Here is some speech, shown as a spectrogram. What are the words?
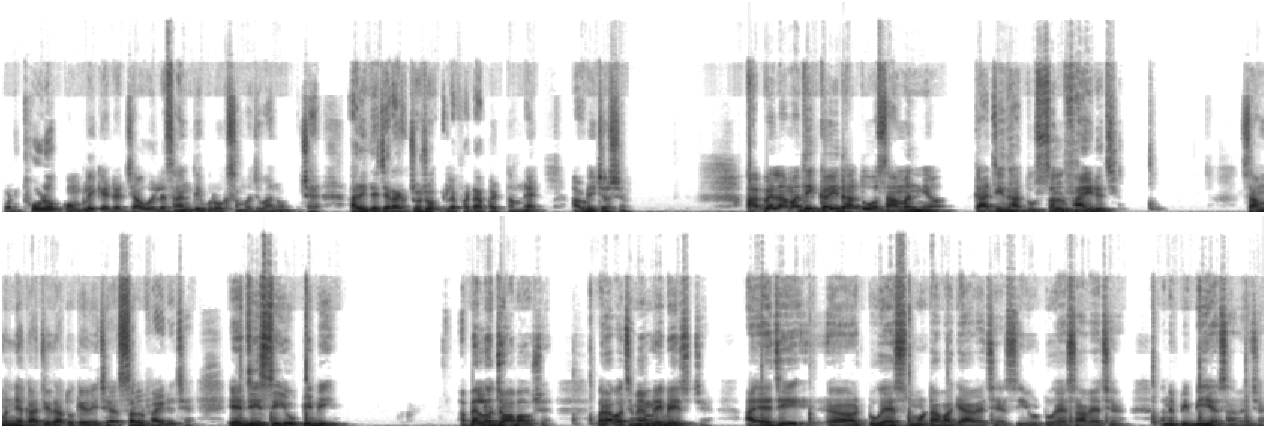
પણ થોડોક કોમ્પ્લિકેટેડ છે આવું એટલે શાંતિપૂર્વક સમજવાનું છે. આ રીતે જરાક જોજો, એટલે ફટાફટ તમને આવડી જશે. આપેલામાંથી કઈ ધાતુઓ સામાન્ય કાચી ધાતુ સલ્ફાઇડ છે? સામાન્ય કાચી ધાતુ કેવી છે? સલ્ફાઇડ છે. એજીસીયુપીબી આ પહેલો જવાબ આવશે. બરાબર છે મેમરી બેઝ છે. આ એજી ટુ એસ મોટા ભાગે આવે છે સીયુ ટુ એસ આવે છે અને પીબીએસ આવે છે.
